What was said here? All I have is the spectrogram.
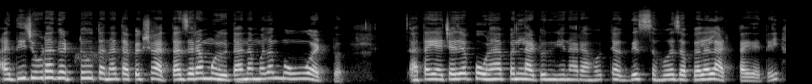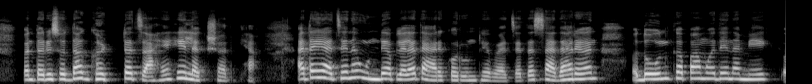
आधी जेवढा घट्ट होता ना त्यापेक्षा आता जरा मळताना मला मऊ वाटतं. आता याच्या ज्या पोळ्या आपण लाटून घेणार आहोत त्या अगदी सहज आपल्याला लाटता येतील पण तरीसुद्धा घट्टच आहे हे लक्षात घ्या. आता याचे ना उंडे आपल्याला तयार करून ठेवायचे तर साधारण दोन कपामध्ये ना मी एक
